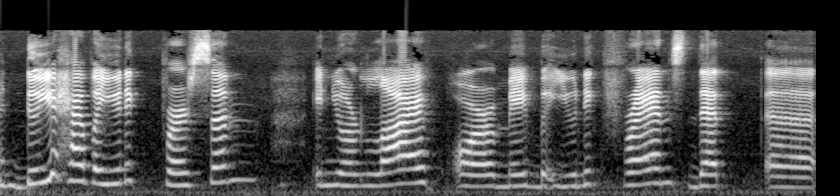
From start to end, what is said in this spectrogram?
do you have a unique person in your life or maybe unique friends that uh,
